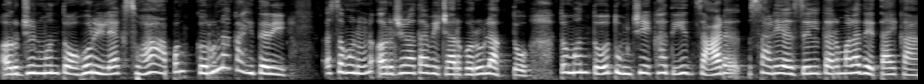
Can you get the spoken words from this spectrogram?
अर्जुन म्हणतो हो रिलॅक्स व्हा आपण करू ना काहीतरी. असं म्हणून अर्जुन आता विचार करू लागतो. तो म्हणतो तुमची एखादी जाड साडी असेल तर मला देताय का?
